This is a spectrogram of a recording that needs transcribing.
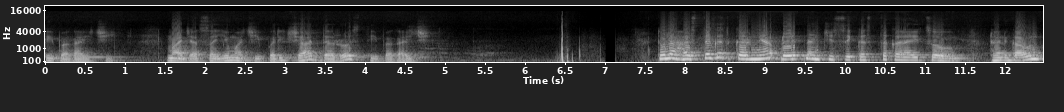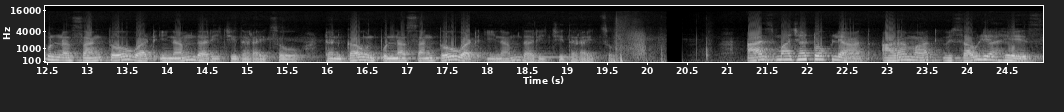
ती बघायची. माझ्या संयमाची परीक्षा दररोज ती बघायची. तुला हस्तगत करण्या प्रयत्नांची शिकस्त करायचो. ठणकावून पुन्हा सांगतो वाट इनामदारीची धरायचो. ठणकावून पुन्हा सांगतो वाट इनामदारीची धरायचो. आज माझ्या टोपल्यात आरामात विसावली आहेस.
